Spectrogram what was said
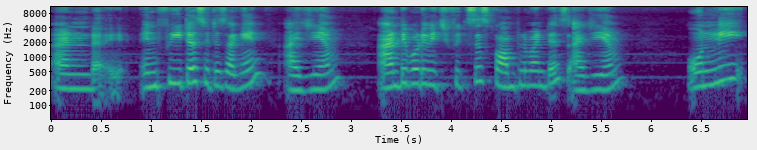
And in fetus it is again IgM. Antibody which fixes complement is IgM. Only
